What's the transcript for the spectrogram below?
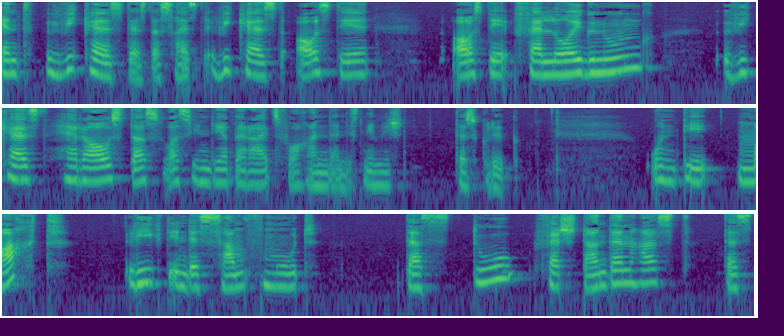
entwickelst es, das heißt, wickelst aus der, aus der Verleugnung, wickelst heraus das, was in dir bereits vorhanden ist, nämlich das Glück. Und die Macht liegt in der Sanftmut, dass du verstanden hast, dass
